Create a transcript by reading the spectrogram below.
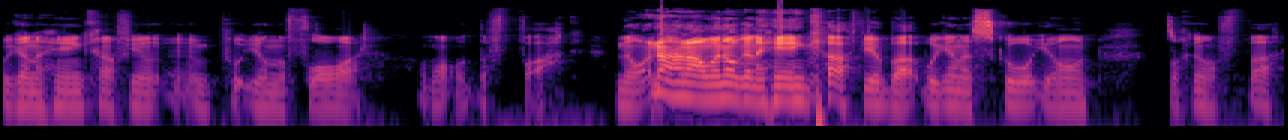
We're going to handcuff you and put you on the flight. I'm like, what the fuck? And they're like, no, no, we're not going to handcuff you, but we're going to escort you on. It's like, oh fuck.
